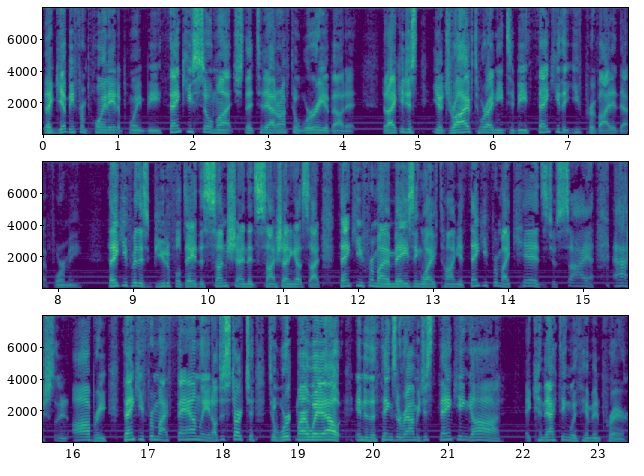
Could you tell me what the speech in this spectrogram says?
that get me from point A to point B. Thank you so much that today I don't have to worry about it that I can just you know drive to where I need to be. Thank you that you've provided that for me. Thank you for this beautiful day, the sunshine that's shining outside. Thank you for my amazing wife, Tanya. Thank you for my kids, Josiah, Ashlyn, and Aubrey. Thank you for my family. And I'll just start to, to work my way out into the things around me, just thanking God and connecting with Him in prayer.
